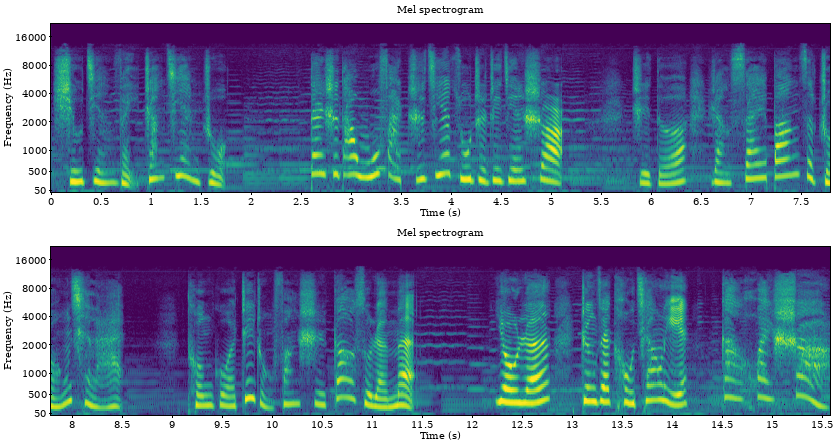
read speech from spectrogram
修建违章建筑，但是他无法直接阻止这件事儿，只得让腮帮子肿起来，通过这种方式告诉人们，有人正在口腔里干坏事儿。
